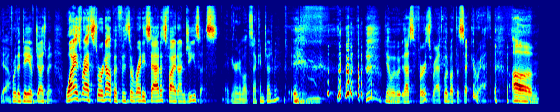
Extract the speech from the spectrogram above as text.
Yeah. for the day of judgment. Why is wrath stored up if it's already satisfied on Jesus? Have you heard about second judgment? Yeah, that's the first wrath. What about the second wrath? Um,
